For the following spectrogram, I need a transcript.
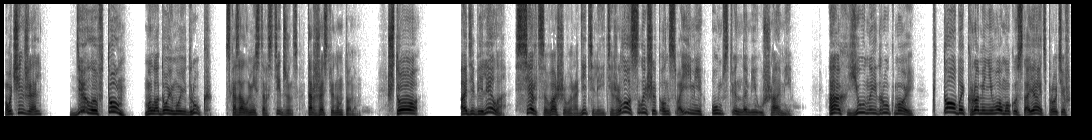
очень жаль. «Дело в том, молодой мой друг», — сказал мистер Стидженс торжественным тоном, «что одебелело сердце вашего родителя, и тяжело слышит он своими умственными ушами. Ах, юный друг мой, кто бы кроме него мог устоять против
